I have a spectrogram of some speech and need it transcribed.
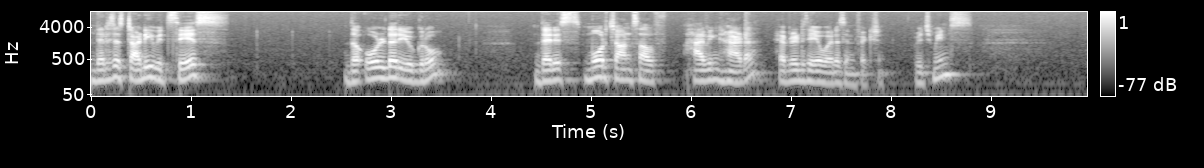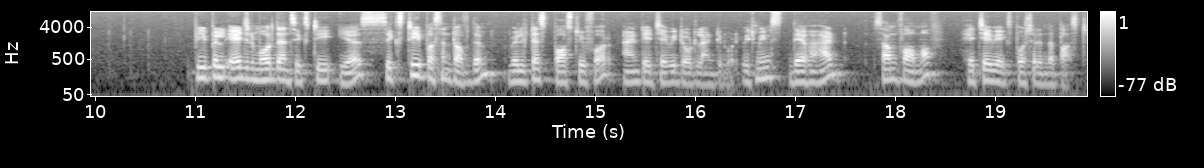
There is a study which says the older you grow, there is more chance of having had a hepatitis A virus infection, which means people aged more than 60 years, 60% of them will test positive for anti-HAV total antibody, which means they have had some form of HAV exposure in the past.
